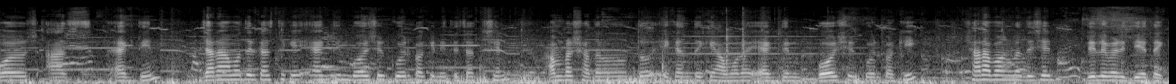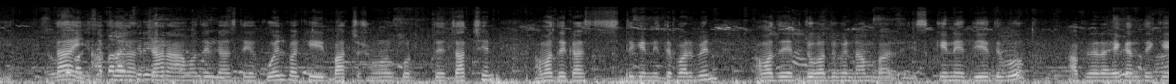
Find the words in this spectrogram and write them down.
বয়স আজ একদিন। যারা আমাদের কাছ থেকে একদিন বয়সের কোয়েল পাখি নিতে চাচ্ছেন, আমরা সাধারণত এখান থেকে আমরা একদিন বয়সের কোয়েল পাখি সারা বাংলাদেশে ডেলিভারি দিয়ে থাকি। তাই আপনারা যারা আমাদের কাছ থেকে কোয়েল পাখির বাচ্চা সংগ্রহ করতে চাচ্ছেন আমাদের কাছ থেকে নিতে পারবেন। আমাদের যোগাযোগের নাম্বার স্ক্রিনে দিয়ে দেব। আপনারা এখান থেকে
